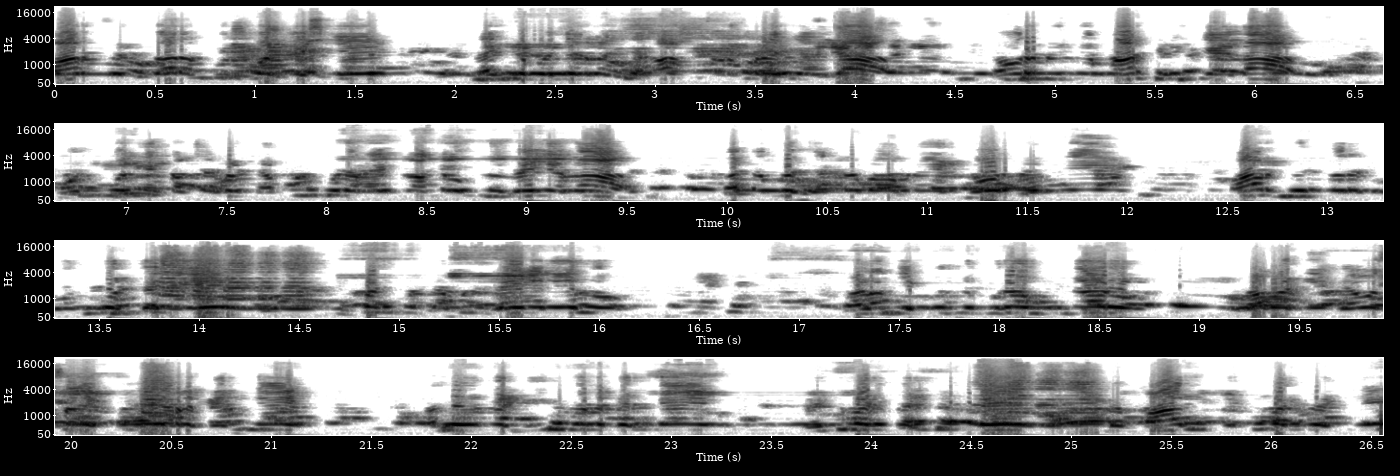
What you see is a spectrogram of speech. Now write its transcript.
మార్కెట్ ద్వారా కొనుగోలు చేసి రైతు రైతులకు గవర్నమెంట్ మార్కెటింగ్ కొనుగోలు కష్టపడి డబ్బులు కూడా రైతుల అకౌంట్లో వేయాలా? గతంలో చంద్రబాబు నాయుడు గవర్నమెంట్ మార్కెట్ ద్వారా కొనుగోలు చేసి ఇప్పటికీ డబ్బులు వేయలేదు. వాళ్ళకి ఇబ్బందులు కూడా ఉన్నారు కాబట్టి వ్యవసాయ కూలీలు పెరిగాయి అదేవిధంగా డీజిల్ పెరిగాయి పెట్టుబడి పెరిగితే భారీ పెట్టుబడి పెట్టి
